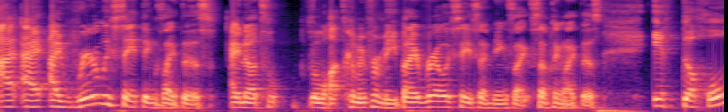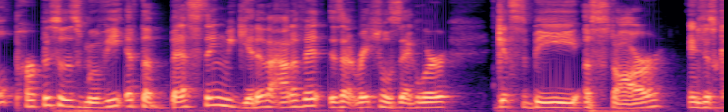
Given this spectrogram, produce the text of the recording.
I, I, I rarely say things like this. I know it's a lot coming from me, but I rarely say something like something like this. If the whole purpose of this movie, if the best thing we get out of it is that Rachel Zegler gets to be a star and just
